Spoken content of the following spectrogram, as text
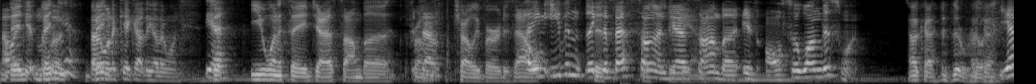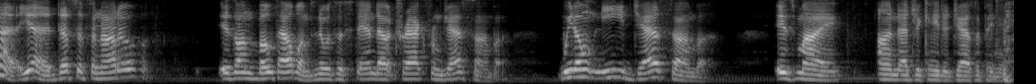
I like it in the Ben- book, but I Ben- want to kick out the other one. yeah. you want to say Jazz Samba from. Charlie Byrd is out. I mean, even like This- the best song on Jazz Samba is also on this one. Okay. Is it really? Okay. Yeah, yeah. Desafinado is on both albums, and it was the standout track from Jazz Samba. We don't need Jazz Samba, is my uneducated jazz opinion.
